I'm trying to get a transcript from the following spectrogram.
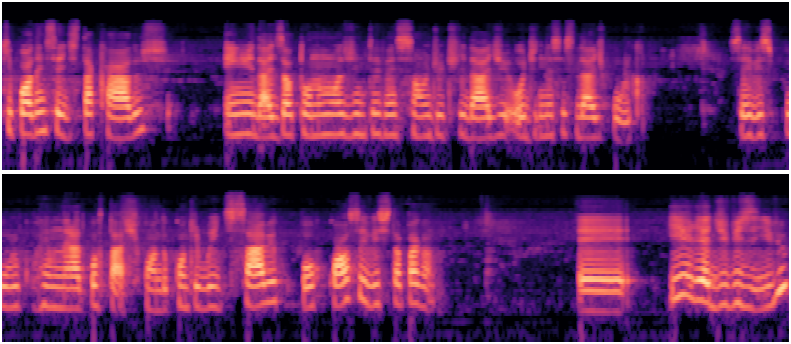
que podem ser destacados em unidades autônomas de intervenção de utilidade ou de necessidade pública serviço público remunerado por taxa, quando o contribuinte sabe por qual serviço está pagando. É, e ele é divisível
